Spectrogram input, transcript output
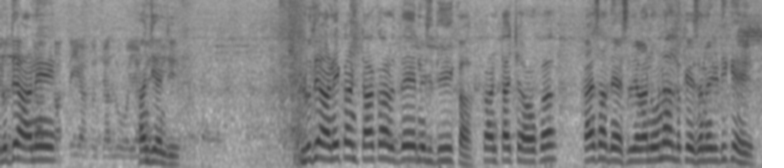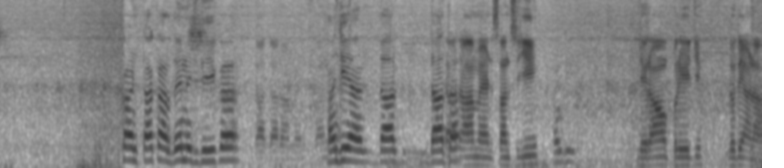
ਲੁਧਿਆਣੇ 7000 ਤੋਂ ਚਾਲੂ ਹੋ ਹਾਂਜੀ ਹਾਂਜੀ। ਲੁਧਿਆਣੇ ਘੰਟਾ ਘਰ ਦੇ ਨਜ਼ਦੀਕ ਆ ਘੰਟਾ ਚੌਂਕ ਕਹਿ ਸਕਦੇ ਆ ਇਸ ਜਗ੍ਹਾ ਨੂੰ ਨਾ ਲੋਕੇਸ਼ਨ ਹੈ ਜਿਹੜੀ ਕਿ ਇਹ। ਘੰਟਾ ਘਰ ਦੇ ਨਜ਼ਦੀਕ ਆ। ਦਾਦਾ ਰਾਮ ਐਂਡ ਸੰਸ। ਹਾਂਜੀ ਹਾਂ ਦਾ ਦਾਤਾ। ਰਾਮ ਐਂਡ ਸੰਸ ਜੀ। ਹਾਂਜੀ। ਜਗਰਾਉਂ ਬ੍ਰਿਜ ਲੁਧਿਆਣਾ।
